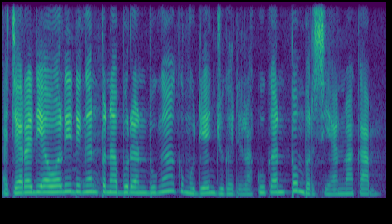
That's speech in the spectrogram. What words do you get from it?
Acara diawali dengan penaburan bunga, kemudian juga dilakukan pembersihan makam.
